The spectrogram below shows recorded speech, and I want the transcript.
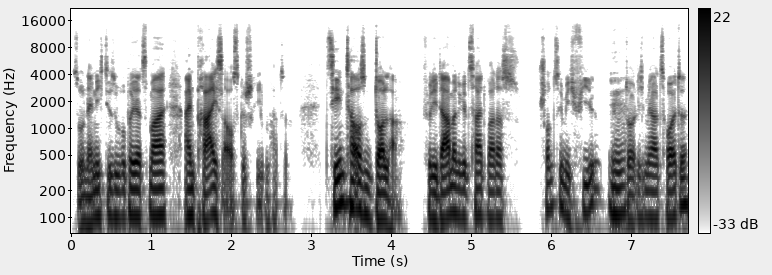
so nenne ich diese Gruppe jetzt mal, einen Preis ausgeschrieben hatte. 10.000 Dollar. Für die damalige Zeit war das schon ziemlich viel, Mhm. deutlich mehr als heute.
